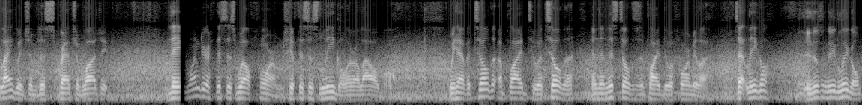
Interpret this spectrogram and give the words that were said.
language of this branch of logic, they wonder if this is well formed, if this is legal or allowable. We have a tilde applied to a tilde, and then this tilde is applied to a formula. Is that legal? It is indeed legal.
